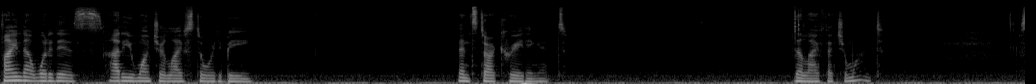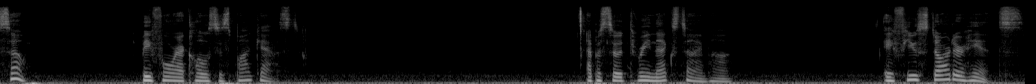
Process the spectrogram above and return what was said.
Find out what it is. How do you want your life story to be? Then start creating it. The life that you want. So, before I close this podcast, episode three next time, huh? A few starter hints.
